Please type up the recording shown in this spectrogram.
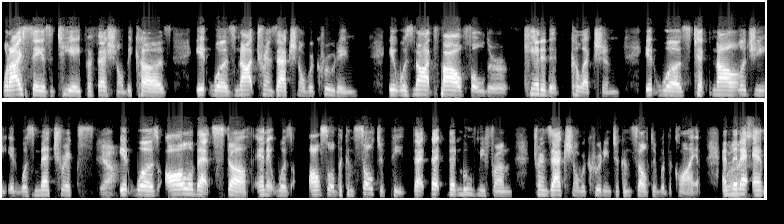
what I say is a TA professional because it was not transactional recruiting. It was not file folder candidate collection it was technology, it was metrics, yeah. it was all of that stuff, and it was also the consultative piece that that that moved me from transactional recruiting to consultative with the client. And well, then I, and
